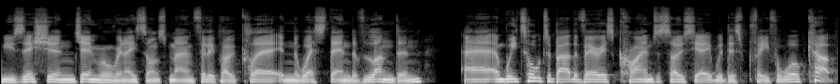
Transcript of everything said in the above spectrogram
musician, general Renaissance man Philippe Auclair in the West End of London. Uh, and we talked about the various crimes associated with this FIFA World Cup.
